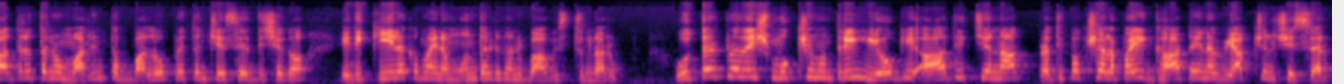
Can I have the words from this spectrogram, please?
భద్రతను మరింత బలోపేతం చేసే దిశగా ఇది కీలకమైన ముందడుగని భావిస్తున్నారు. ఉత్తరప్రదేశ్ ముఖ్యమంత్రి యోగి ఆదిత్యనాథ్ ప్రతిపక్షాలపై ఘాటైన వ్యాఖ్యలు చేశారు.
